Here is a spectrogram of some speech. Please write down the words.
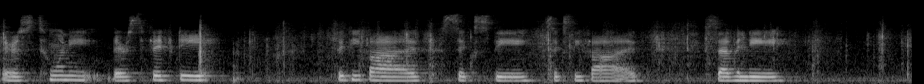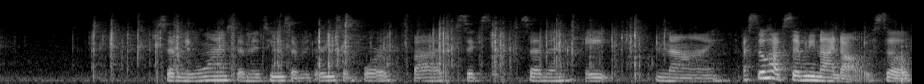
there's 20, there's 50, 55, 60, 65, 70, 71, 72, 73, 74, 5, 6, 7, 8, 9. I still have $79, so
